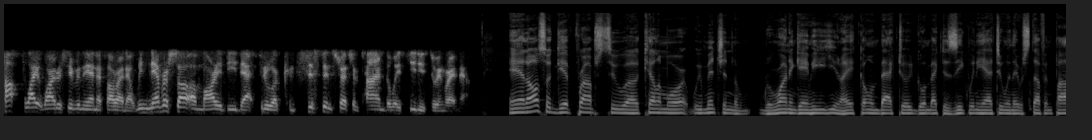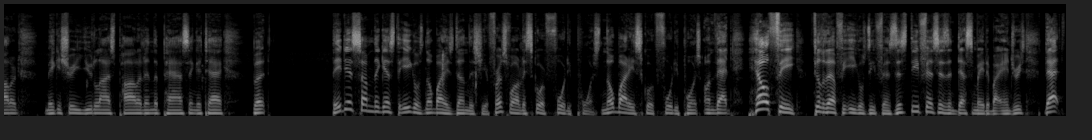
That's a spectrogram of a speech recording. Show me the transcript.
top flight wide receiver in the NFL right now. We never saw Amari be that through a consistent stretch of time the way CeeDee's doing right now. And also give props to uh, Kellen Moore. We mentioned the, the running game. He, you know, going back to it, going back to Zeke when he had to when they were stuffing Pollard, making sure he utilized Pollard in the passing attack. But they did something against the Eagles nobody's done this year. First of all, they scored 40 points. Nobody scored 40 points on that healthy Philadelphia Eagles defense. This defense isn't decimated by injuries. That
